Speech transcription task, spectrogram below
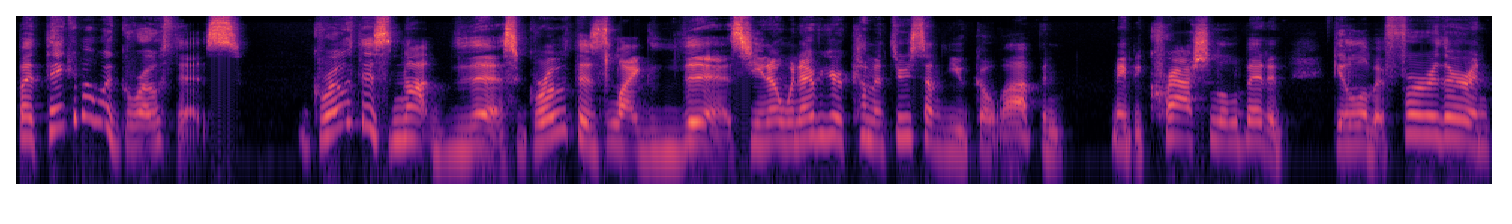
But think about what growth is. Growth is not this. Growth is like this. You know, whenever you're coming through something, you go up and maybe crash a little bit and get a little bit further. And,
